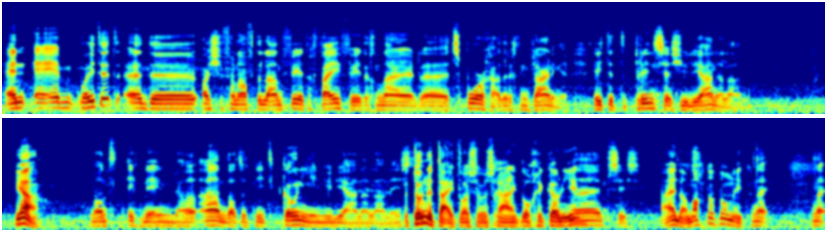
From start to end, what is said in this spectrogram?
En eh, hoe heet het? De, als je vanaf de laan 4045 naar het spoor gaat richting Vlaardingen, heet het de Prinses Julianalaan. Ja, Want ik neem dan aan dat het niet Koningin Julianalaan is. maar toen de tijd was er waarschijnlijk nog geen koningin. Nee, precies. Nee, dan mag dat nog niet. Nee, nee.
